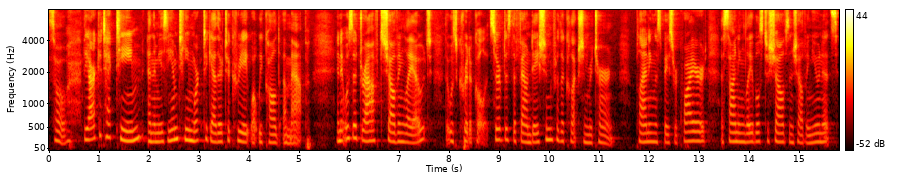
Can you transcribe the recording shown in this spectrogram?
So, the architect team and the museum team worked together to create what we called a map. And it was a draft shelving layout that was critical. It served as the foundation for the collection return, planning the space required, assigning labels to shelves and shelving units,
